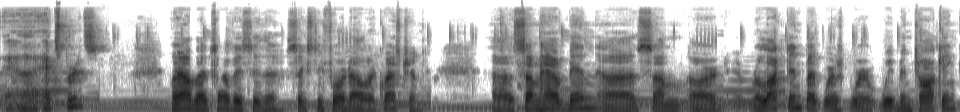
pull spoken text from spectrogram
uh, experts? Well, that's obviously the $64 question. Uh, some have been, uh, some are reluctant, but we're, we're, we've been talking.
